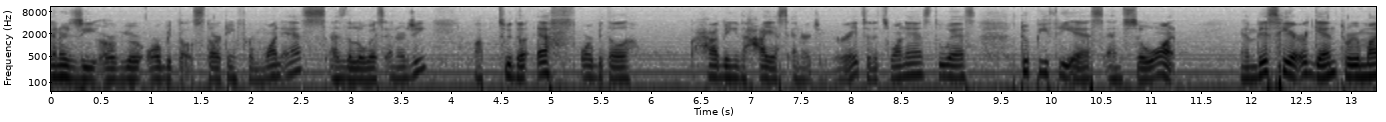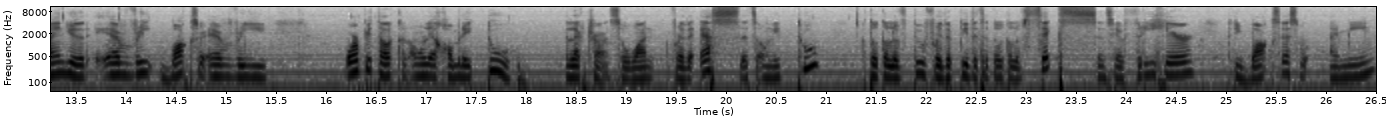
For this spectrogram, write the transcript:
energy of your orbital starting from 1s as the lowest energy up to the f orbital having the highest energy right so that's 1s 2s 2p 3s and so on and this here again to remind you that every box or every orbital can only accommodate two electrons. So one for the s, that's only two, a total of two. For the p, that's a total of six, since you have three here, three boxes, I mean.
